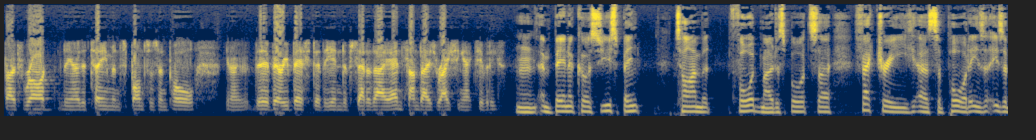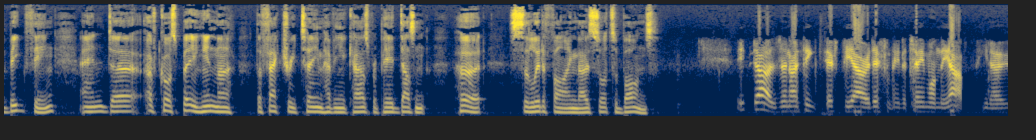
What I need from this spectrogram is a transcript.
both Rod, you know, the team and sponsors, and Paul, you know, their very best at the end of Saturday and Sunday's racing activities. Mm, and Ben, of course, you spent time at Ford Motorsports, so factory uh, support is is a big thing, and uh, of course, being in the the factory team, having your cars prepared doesn't hurt. Solidifying those sorts of bonds. It does, and I think FPR are definitely the team on the up. You know,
